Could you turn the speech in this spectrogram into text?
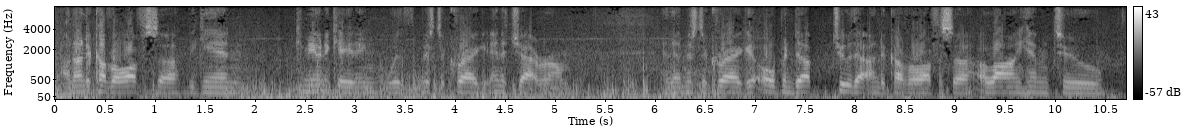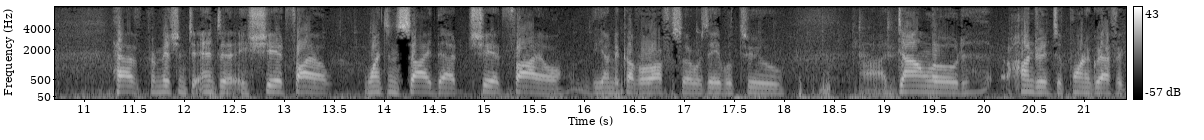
An undercover officer began communicating with Mr. Craig in a chat room. And then Mr. Craig opened up to that undercover officer, allowing him to have permission to enter a shared file. Once inside that shared file, the undercover officer was able to uh, download hundreds of pornographic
